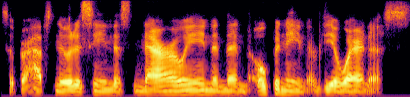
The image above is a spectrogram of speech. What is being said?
So perhaps noticing this narrowing and then opening of the awareness.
